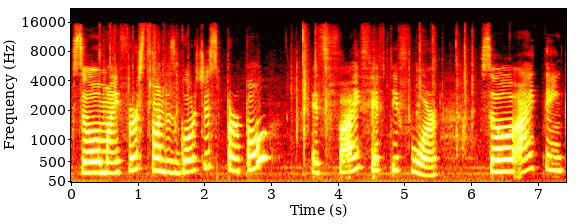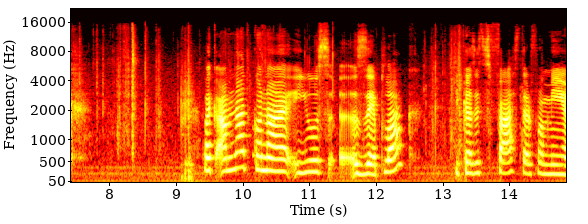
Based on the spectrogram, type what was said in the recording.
So my first one is gorgeous purple. It's 554 so I think like I'm not gonna use Ziploc because it's faster for me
